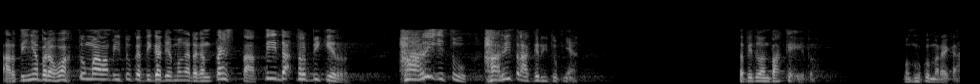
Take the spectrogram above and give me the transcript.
Artinya pada waktu malam itu ketika dia mengadakan pesta, tidak terpikir. Hari itu, hari terakhir hidupnya. Tapi Tuhan pakai itu. Menghukum mereka.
